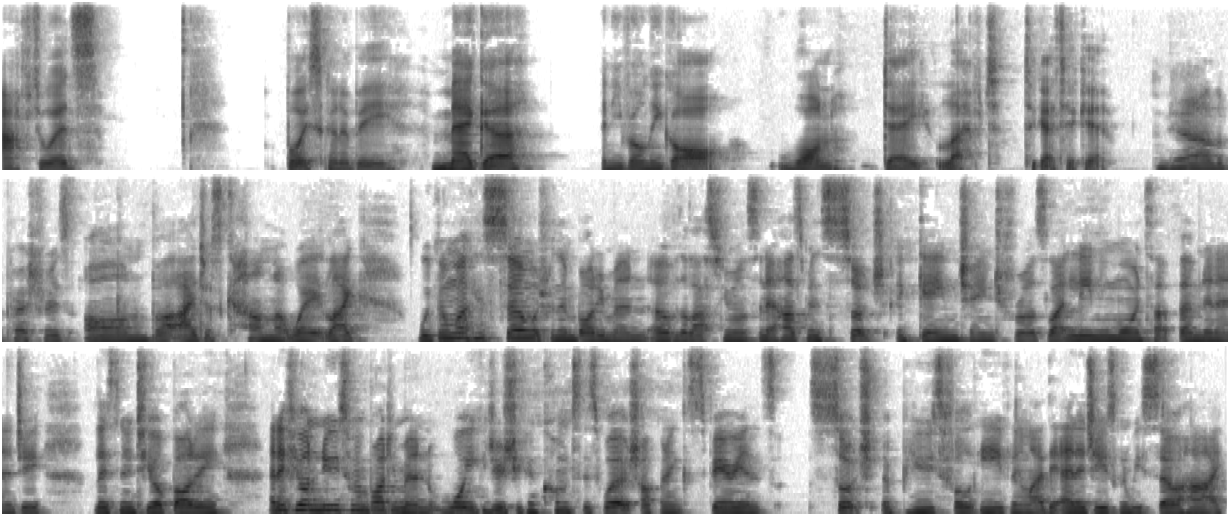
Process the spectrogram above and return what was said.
afterwards. But it's going to be mega. And you've only got one day left to get a ticket. Yeah, the pressure is on, but I just cannot wait. Like, we've been working so much with embodiment over the last few months, and it has been such a game changer for us, like leaning more into that feminine energy, listening to your body. And if you're new to embodiment, what you can do is you can come to this workshop and experience such a beautiful evening. Like, the energy is going to be so high.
